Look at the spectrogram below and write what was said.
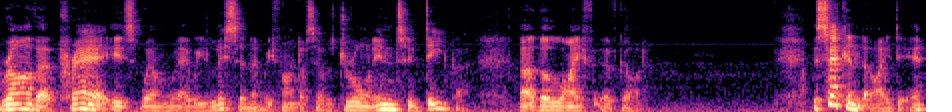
Rather, prayer is one where we listen and we find ourselves drawn into deeper uh, the life of God. The second idea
